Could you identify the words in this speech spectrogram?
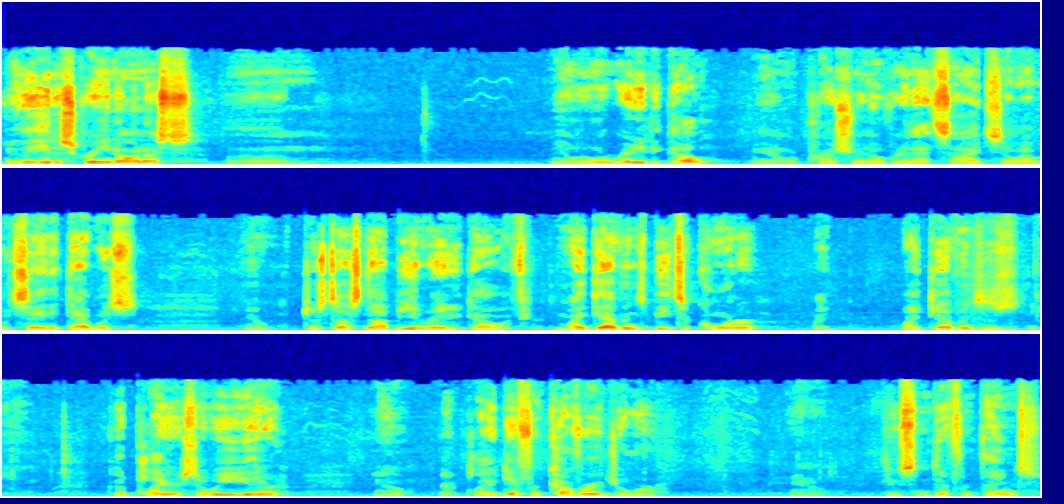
you know, they hit a screen on us. Um, you know, we weren't ready to go. You know, we're pressuring over to that side, so I would say that that was, you know, just us not being ready to go. If Mike Evans beats a corner, like Mike Evans is a good player, so we either, you know, got to play a different coverage or, you know, do some different things.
